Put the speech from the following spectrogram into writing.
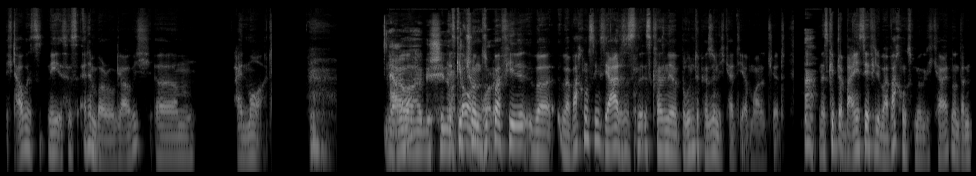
ich glaube, es, nee, es ist Edinburgh, glaube ich, ähm, ein Mord. Ja, aber, aber geschehen es gibt schon super viel über Überwachungsdings. Ja, das ist, ist quasi eine berühmte Persönlichkeit, die ermordet wird. Ah. Und es gibt aber eigentlich sehr viele Überwachungsmöglichkeiten. Und dann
